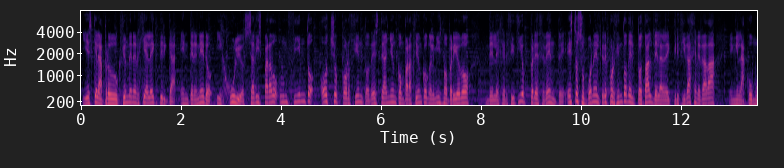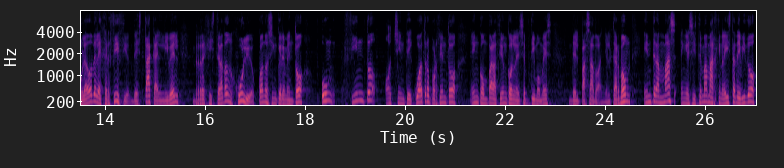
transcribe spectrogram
y es que la producción de energía eléctrica entre enero y julio se ha disparado un 108% de este año en comparación con el mismo periodo del ejercicio precedente. Esto supone el 3% del total de la electricidad generada en el acumulado del ejercicio. Destaca el nivel registrado en julio, cuando se incrementó un 184% en comparación con el séptimo mes del pasado año. El carbón entra más en el sistema marginalista debido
